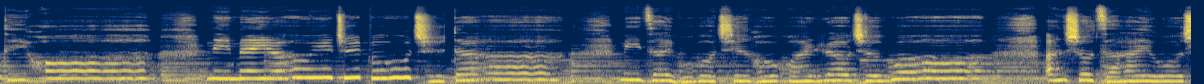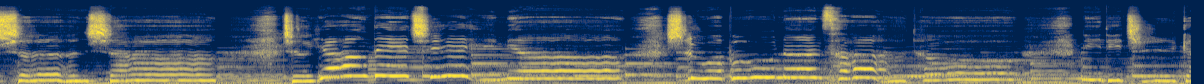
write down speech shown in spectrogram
的话，你没有一句不知道，你在我前后环绕着我，安守在我身上，这样的奇妙，是我不能测透。你的至高，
